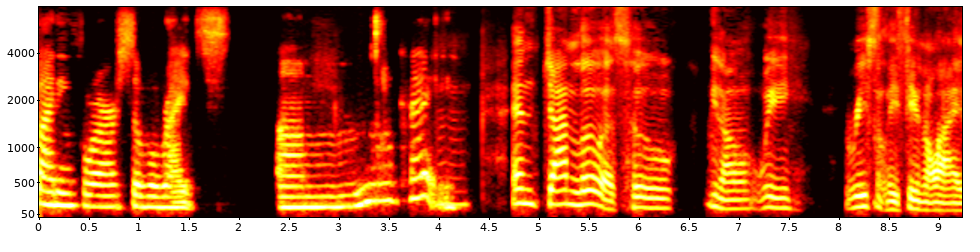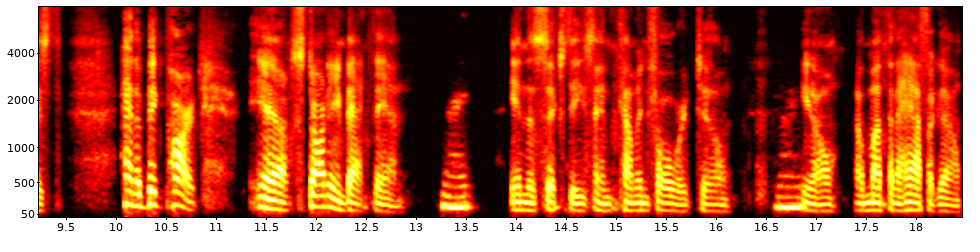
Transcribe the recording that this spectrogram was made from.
fighting for our civil rights. Um, okay. Mm. And John Lewis, who, you know, we recently funeralized, had a big part, you know, starting back then Right, in the 60s and coming forward till, right. you know, a month and a half ago.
